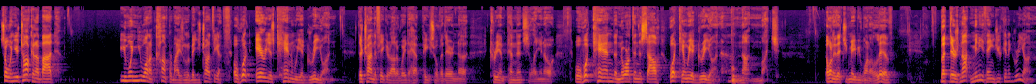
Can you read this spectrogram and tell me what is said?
So when you're talking about you, when you want to compromise a little bit, you try to think of, of what areas can we agree on. They're trying to figure out a way to have peace over there in the Korean Peninsula, you know. Well, what can the North and the South, what can we agree on? Not much. Only that you maybe want to live. But there's not many things you can agree on.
